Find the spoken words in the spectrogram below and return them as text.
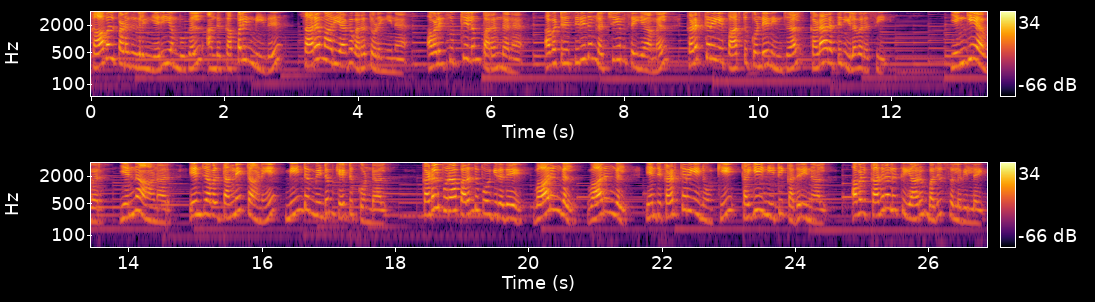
காவல் படகுகளின் எரியம்புகள் அந்த கப்பலின் மீது சரமாரியாக வரத் தொடங்கின. அவளை சுற்றிலும் பறந்தன. அவற்றை சிறிதும் லட்சியம் செய்யாமல் கடற்கரையை பார்த்து கொண்டே நின்றாள் கடாரத்தின் இளவரசி. எங்கே அவர்? என்ன ஆனார்? என்று அவள் தன்னைத்தானே மீண்டும் மீண்டும் கேட்டுக்கொண்டாள் கடல் புறா பறந்து போகிறதே வாருங்கள் வாருங்கள் என்று கடற்கரையை நோக்கி கையை நீட்டி கதறினாள். அவள் கதறலுக்கு யாரும் பதில் சொல்லவில்லை.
